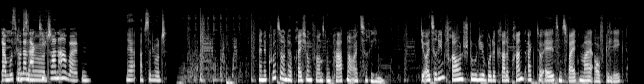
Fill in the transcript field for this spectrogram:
Da muss man absolut. dann aktiv dran arbeiten. Ja, absolut. Eine kurze Unterbrechung für unseren Partner Eucerin. Die Eucerin Frauenstudie wurde gerade brandaktuell zum zweiten Mal aufgelegt.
